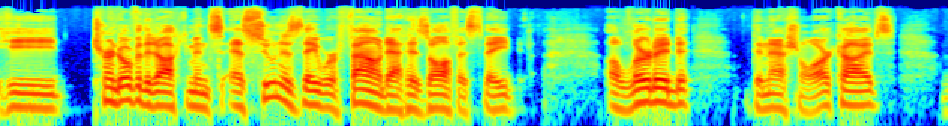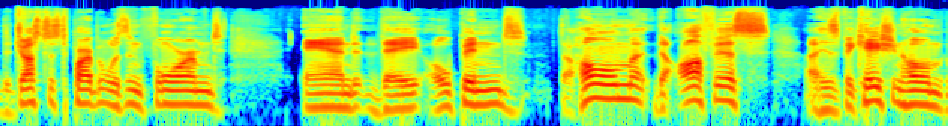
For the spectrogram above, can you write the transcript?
He turned over the documents as soon as they were found at his office. They alerted the National Archives. The Justice Department was informed, and they opened the home, the office, uh, his vacation home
